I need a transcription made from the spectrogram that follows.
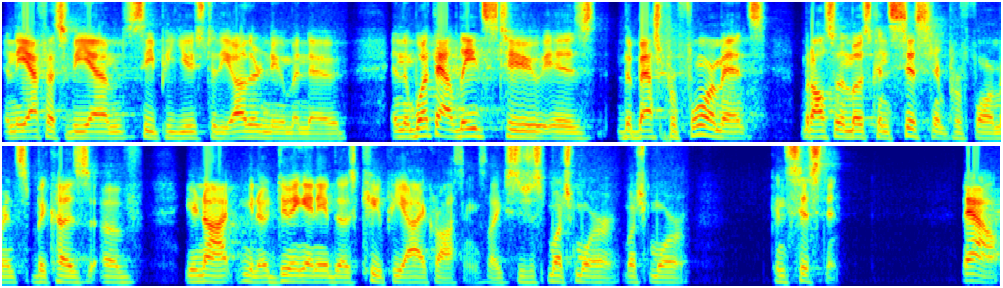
and the FSVM CPUs to the other NUMA node. And then what that leads to is the best performance, but also the most consistent performance because of you're not you know, doing any of those QPI crossings. Like it's just much more, much more consistent. Now,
